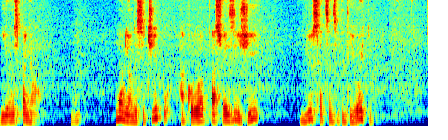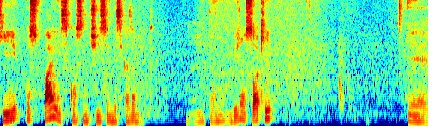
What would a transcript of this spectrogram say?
e um espanhol? Uma união desse tipo, a coroa passou a exigir, em 1778, que os pais consentissem nesse casamento. Né? Então, vejam só que, é,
